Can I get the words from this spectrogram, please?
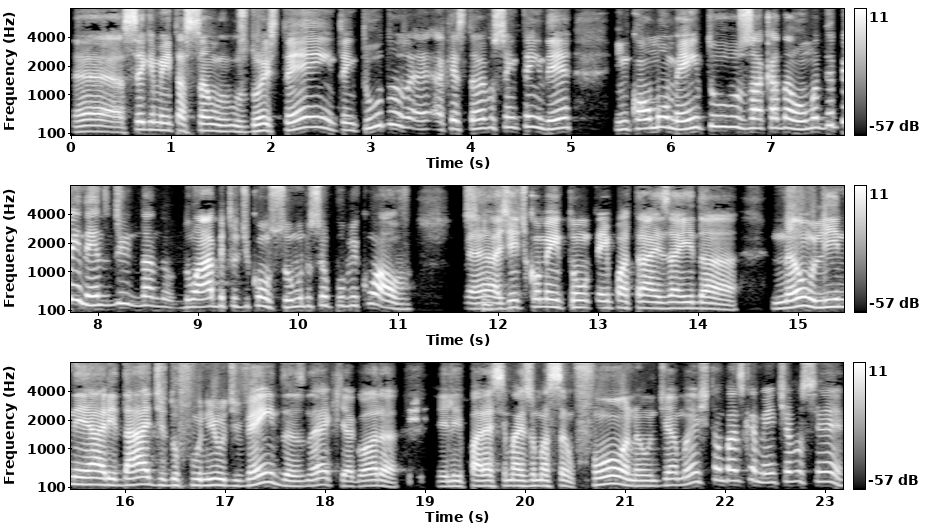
é, segmentação os dois têm, tem tudo. É, a questão é você entender em qual momento usar cada uma, dependendo de, da, do hábito de consumo do seu público-alvo. É, a gente comentou um tempo atrás aí da, não linearidade do funil de vendas, né? Que agora ele parece mais uma sanfona, um diamante. Então, basicamente, é você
